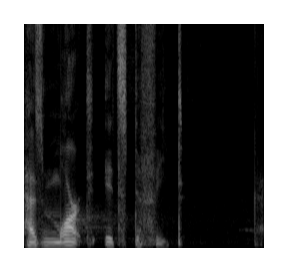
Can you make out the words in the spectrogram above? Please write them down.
has marked its defeat. Okay.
